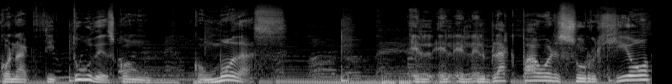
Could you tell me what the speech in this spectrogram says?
con actitudes, con, con modas el, Black Power surgió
